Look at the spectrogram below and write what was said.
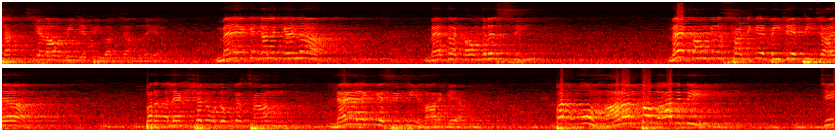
ਸ਼ਖਸ ਜਿਹੜਾ ਉਹ ਬੀਜੇਪੀ ਵੱਲ ਚੱਲ ਰਿਹਾ। ਮੈਂ ਇੱਕ ਗੱਲ ਕਹਿਣਾ, ਮੈਂ ਤਾਂ ਕਾਂਗਰਸ ਸੀ। ਮੈਂ ਕਾਂਗਰਸ ਛੱਡ ਕੇ ਬੀਜੇਪੀ ਚ ਆਇਆ, ਪਰ ਇਲੈਕਸ਼ਨ ਉਦੋਂ ਕਿਸਾਨ ਲਹਿਰ ਕੇਸੀਸੀ ਹਾਰ ਗਿਆ। ਪਰ ਉਹ ਹਾਰਨ ਤੋਂ ਬਾਅਦ ਵੀ ਜੇ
